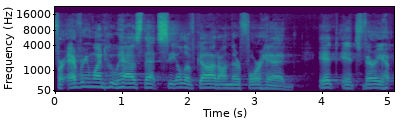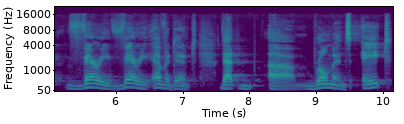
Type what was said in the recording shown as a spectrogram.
for everyone who has that seal of God on their forehead, it, it's very, very, very evident that um, Romans 8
